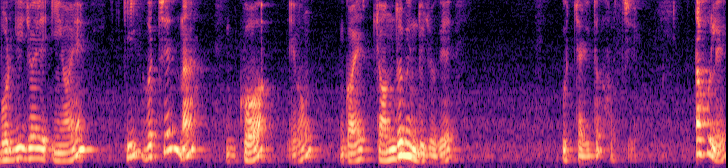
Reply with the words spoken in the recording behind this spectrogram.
বর্গীয় জয়ে ইয়ে কি হচ্ছে না? গ এবং গয়ের চন্দ্রবিন্দু যোগে উচ্চারিত হচ্ছে। তাহলে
